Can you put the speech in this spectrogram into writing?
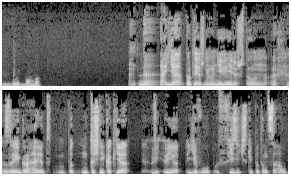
будет бомба. Да, я по-прежнему не верю, что он э, заиграет. Ну, точнее, как я, я- его физический потенциал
